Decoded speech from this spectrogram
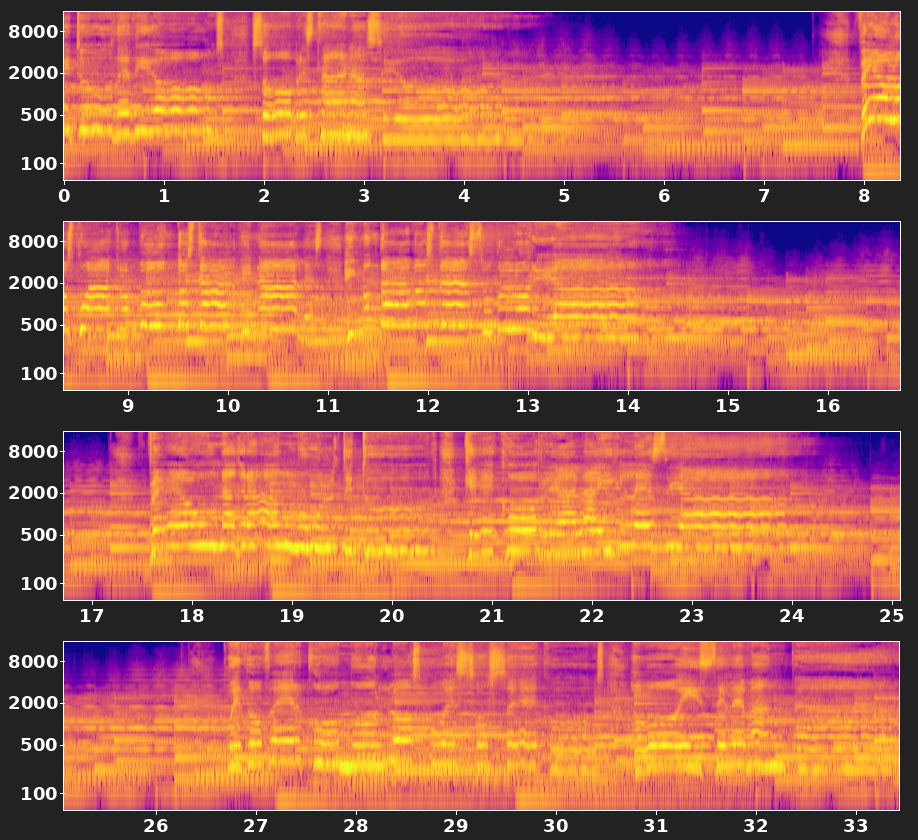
Espíritu de Dios sobre esta nación. Veo los cuatro puntos cardinales inundados de su gloria. Veo una gran multitud que corre a la iglesia. Puedo ver cómo los huesos secos hoy se levantan.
